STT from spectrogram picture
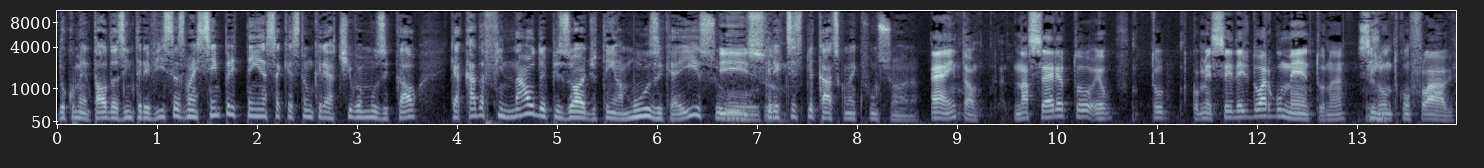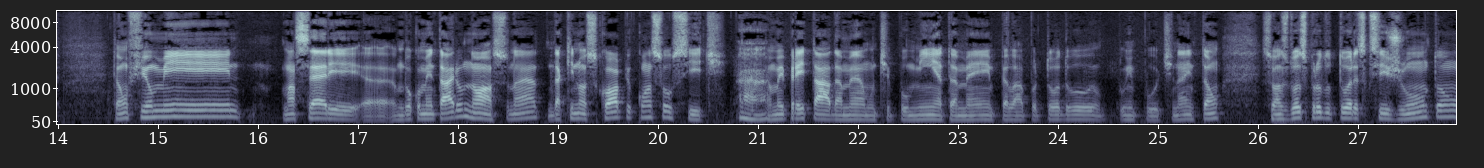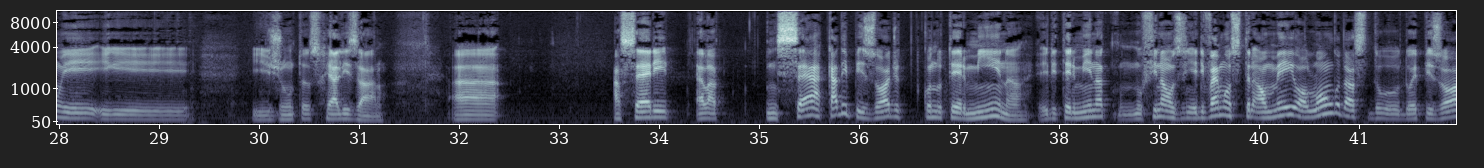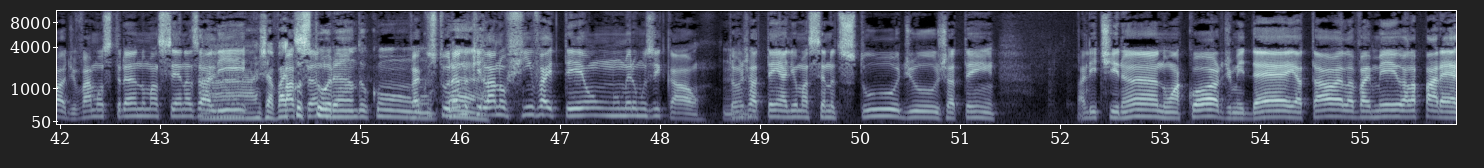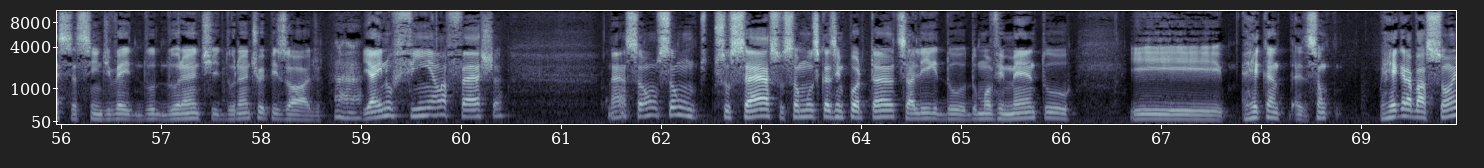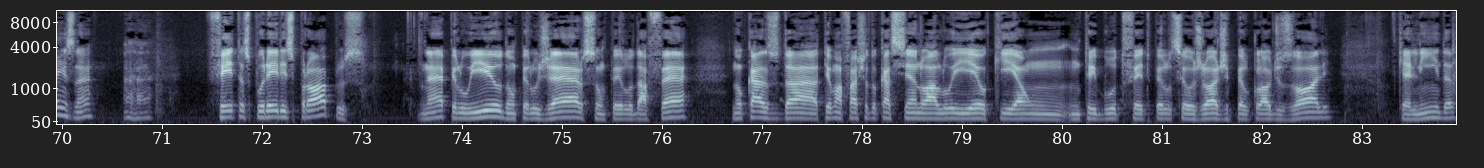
documental das entrevistas, mas sempre tem essa questão criativa musical, que a cada final do episódio tem a música, é isso? Isso. Eu queria que você explicasse como é que funciona. É, então, na série eu tô, eu tô, comecei desde o argumento, né? Sim. Junto com o Flávio. Então, um filme, uma série, eh, um documentário nosso, né? Da Quinoscópio com a Soul City. Aham. É uma empreitada mesmo, tipo minha também, pela, por todo o input, né? Então, são as duas produtoras que se juntam e, e, e juntas realizaram. Ah, a série ela encerra cada episódio quando termina ele termina no finalzinho ele vai mostrando ao meio ao longo das, do, do episódio vai mostrando umas cenas ali Ah, já vai passando- costurando com. vai costurando Ah, que lá no fim vai ter um número musical então já tem ali uma cena de estúdio já tem ali tirando um acorde uma ideia tal ela vai meio ela aparece assim de vez, durante durante o episódio Aham. e aí no fim ela fecha né? São, são sucessos, são músicas importantes ali do, do movimento e recan- são regravações, né? aham. Feitas por eles próprios, né? Pelo Wildon, pelo Gerson, pelo Da Fé. No caso da tem uma faixa do Cassiano A Lu e eu que é um, um tributo feito pelo seu Jorge, e pelo Cláudio Zoli, que é linda.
